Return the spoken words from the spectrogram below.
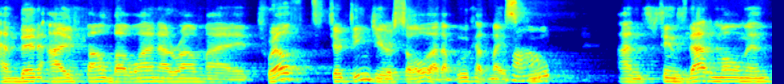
And then I found Bhagwan around my 12, 13 years old at a book at my wow. school. And since that moment,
